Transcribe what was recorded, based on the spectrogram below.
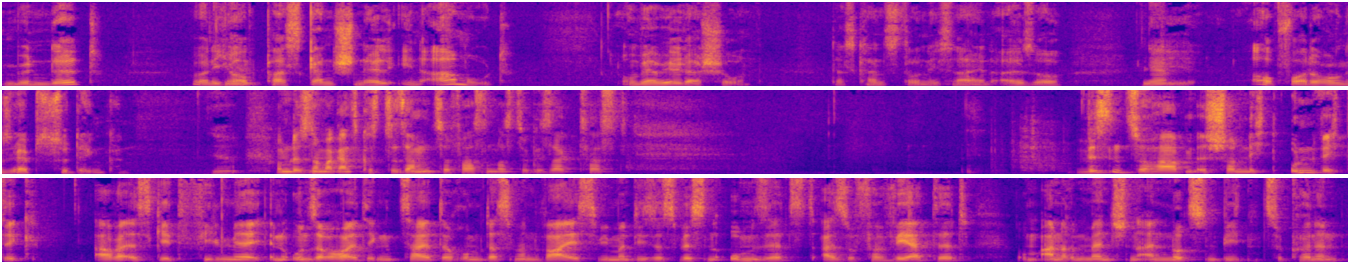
mündet, wenn man nicht Ja. aufpasst, ganz schnell in Armut. Und wer will das schon? Das kann es doch nicht sein. Also Ja. die Aufforderung, selbst zu denken. Ja. Um das nochmal ganz kurz zusammenzufassen, was du gesagt hast. Wissen zu haben ist schon nicht unwichtig, aber es geht vielmehr in unserer heutigen Zeit darum, dass man weiß, wie man dieses Wissen umsetzt, also verwertet, um anderen Menschen einen Nutzen bieten zu können,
